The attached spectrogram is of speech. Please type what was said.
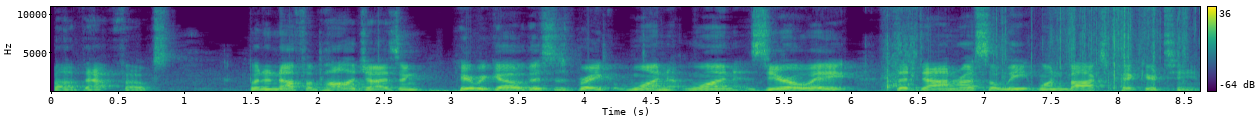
about that, folks. But enough apologizing. Here we go. This is break 1108, the Donruss Elite one box pick your team.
